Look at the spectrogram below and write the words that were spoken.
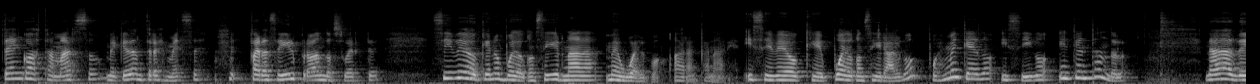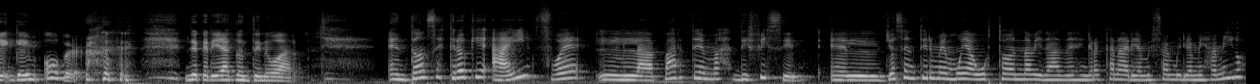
tengo hasta marzo, me quedan tres meses para seguir probando suerte. Si veo que no puedo conseguir nada, me vuelvo a Gran Canaria. Y si veo que puedo conseguir algo, pues me quedo y sigo intentándolo. Nada de game over. Yo quería continuar. Entonces creo que ahí fue la parte más difícil. El yo sentirme muy a gusto en Navidades en Gran Canaria, mi familia, mis amigos,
